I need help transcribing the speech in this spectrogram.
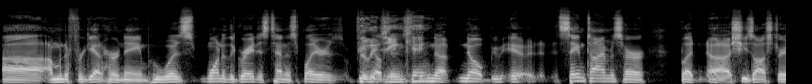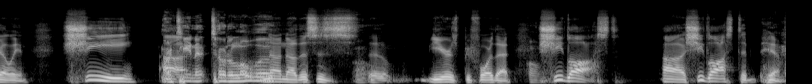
Uh, I'm going to forget her name, who was one of the greatest tennis players. Billie female Jean King? No, no, uh, same time as her, but uh, she's Australian. She Martina Todolova. no, no, this is uh, years before that. She lost. Uh, she lost to him.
